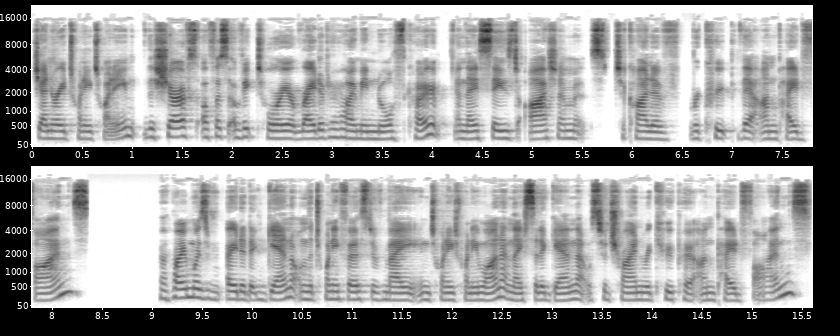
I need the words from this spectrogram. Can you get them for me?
January 2020, the Sheriff's Office of Victoria raided her home in Northcote and they seized items to kind of recoup their unpaid fines. Her home was raided again on the 21st of May in 2021, and they said again that was to try and recoup her unpaid fines.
